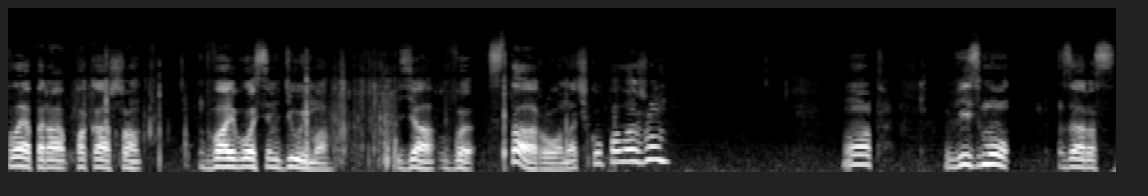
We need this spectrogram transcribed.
Flapper поки що 2,8 дюйма я в стороночку положу. От. Візьму зараз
